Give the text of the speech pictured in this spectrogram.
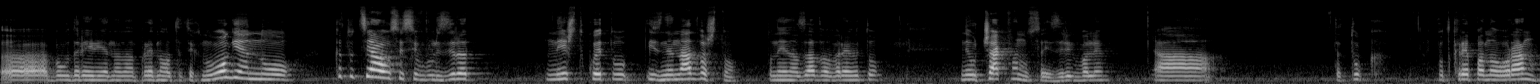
а, благодарение на напредналата технология, но като цяло се символизират нещо, което изненадващо, поне назад във времето, неочаквано са изригвали. А, та тук, в подкрепа на Оран,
